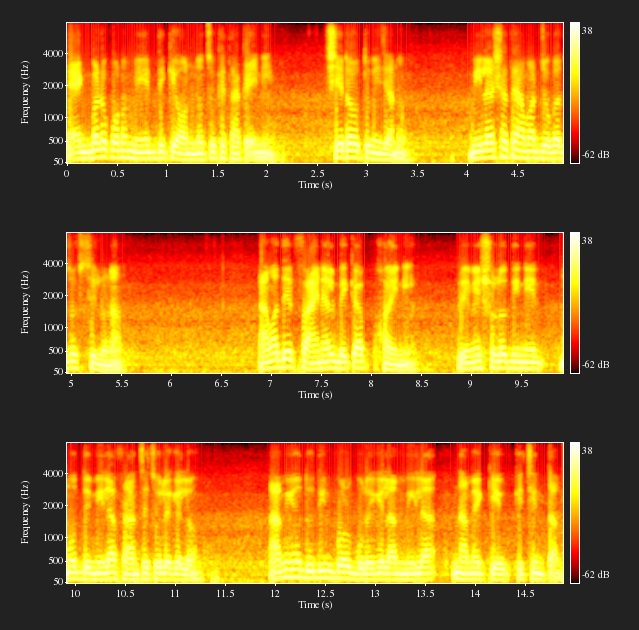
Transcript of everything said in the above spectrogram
একবারও কোনো মেয়ের দিকে অন্য চোখে তাকাইনি সেটাও তুমি জানো। মিলার সাথে আমার যোগাযোগ ছিল না। আমাদের ফাইনাল ব্রেকআপ হয়নি। প্রেমের ষোলো দিনের মধ্যে মিলা ফ্রান্সে চলে গেল। আমিও দুদিন পর বুড়ে গেলাম মিলা নামে কেউকে চিনতাম।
